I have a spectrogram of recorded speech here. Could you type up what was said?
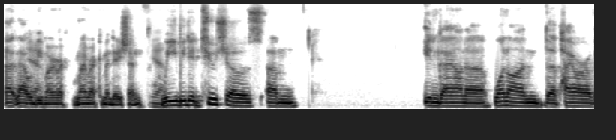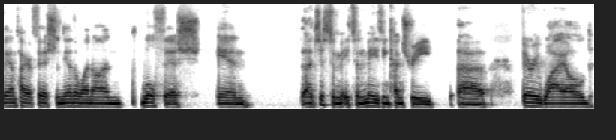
That, that would Yeah. be my my recommendation. Yeah. We we did two shows um, in Guyana, one on the Payara vampire fish and the other one on wolffish, and uh, it's just it's an amazing country, uh, very wild.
